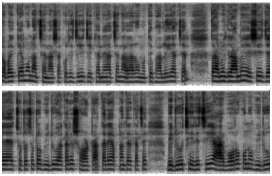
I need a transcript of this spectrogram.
সবাই কেমন আছেন? আশা করি যে যেখানে আছেন, আল্লাহর রহমতে ভালোই আছেন। তো আমি গ্রামে এসে যে ছোট ছোট ভিডিও আকারে, শর্ট আকারে আপনাদের কাছে ভিডিও ছেড়েছি। আর বড় কোনো ভিডিও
